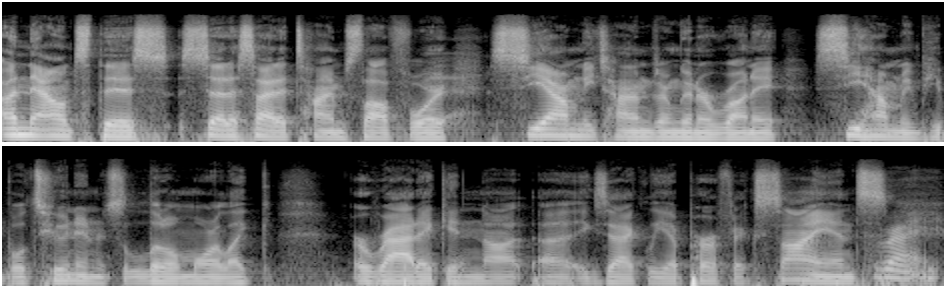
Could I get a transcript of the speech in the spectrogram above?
announce this set aside a time slot for it see how many times i'm going to run it see how many people tune in. It's a little more like erratic and not uh, exactly a perfect science. Right.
